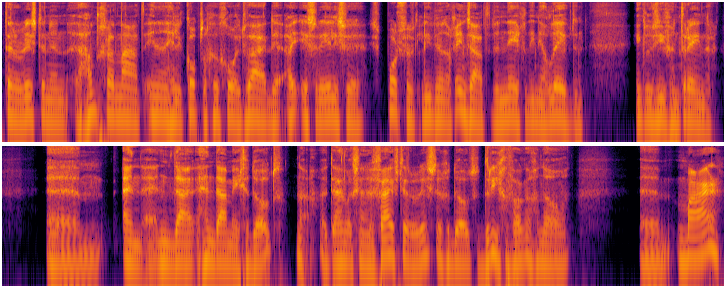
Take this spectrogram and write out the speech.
terroristen een handgranaat in een helikopter gegooid. waar de Israëlische sportlieden nog in zaten, de negen die nog leefden, inclusief hun trainer. Um, en, en, daar, en daarmee gedood. Nou, uiteindelijk zijn er vijf terroristen gedood, drie gevangen genomen. Um, maar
